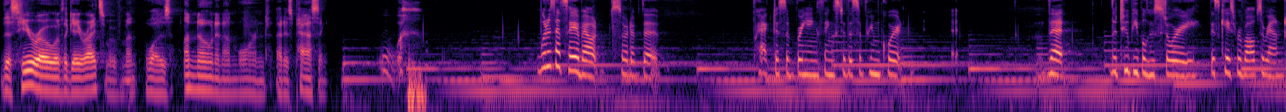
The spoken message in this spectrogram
This hero of the gay rights movement was unknown and unmourned at his passing. What does that say about sort of the practice of bringing things to the Supreme Court that the two people whose story this case revolves around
